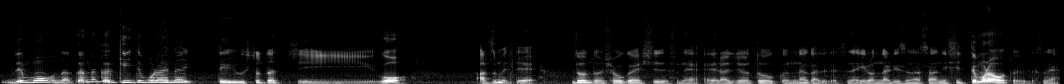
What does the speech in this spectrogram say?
でもなかなか聞いてもらえないっていう人たちを集めてどんどん紹介してですね、えラジオトークの中でですねいろんなリスナーさんに知ってもらおうというですね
